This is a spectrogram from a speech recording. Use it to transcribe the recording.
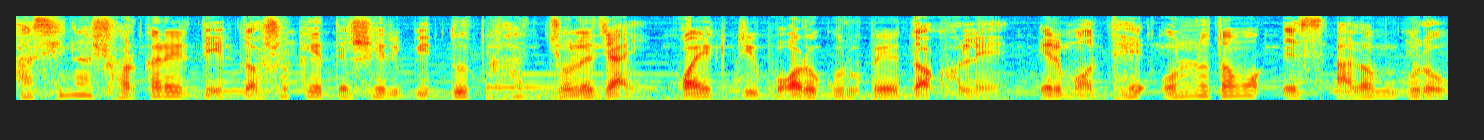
হাসিনা সরকারের দেড় দশকে দেশের বিদ্যুৎ খাত চলে যায় কয়েকটি বড় গ্রুপের দখলে। এর মধ্যে অন্যতম এস আলম গ্রুপ।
